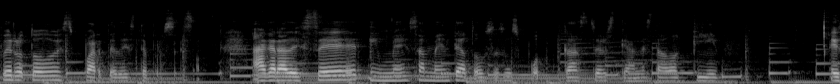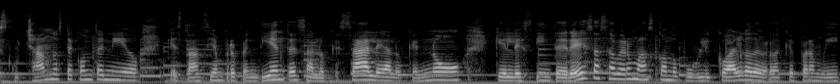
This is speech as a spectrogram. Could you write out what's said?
pero todo es parte de este proceso. Agradecer inmensamente a todos esos podcasters que han estado aquí escuchando este contenido, que están siempre pendientes a lo que sale, a lo que no, que les interesa saber más cuando publico algo, de verdad que para mí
